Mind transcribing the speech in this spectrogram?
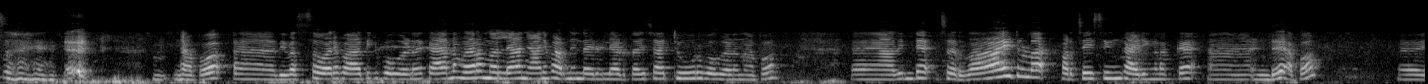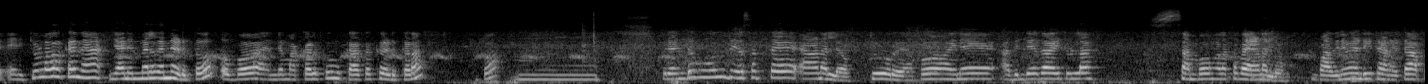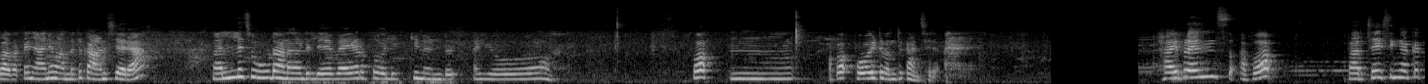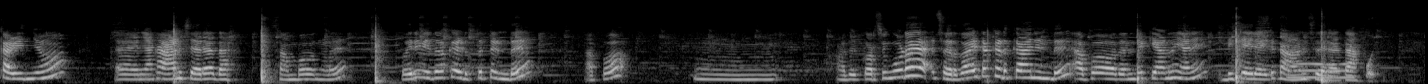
Friends അപ്പോൾ ദിവസം ഓരോ ഭാഗത്തേക്ക് പോവുകയാണ്. കാരണം വേറെ ഒന്നുമല്ല ഞാൻ പറഞ്ഞിട്ടുണ്ടായിരുന്നില്ല അടുത്ത ആഴ്ച ആ ടൂർ പോവുകയാണെന്ന്. അപ്പോൾ അതിന്റെ ചെറുതായിട്ടുള്ള പർച്ചേസിങ് കാര്യങ്ങളൊക്കെ ഉണ്ട്. അപ്പോൾ എനിക്കുള്ളതൊക്കെ ഞാൻ ഞാൻ ഇന്നലെ തന്നെ എടുത്തു. അപ്പോൾ എന്റെ മക്കൾക്കും ഉക്കാക്കൊക്കെ എടുക്കണം. അപ്പോൾ രണ്ട് മൂന്ന് ദിവസത്തെ ആണല്ലോ ടൂറ് അപ്പോൾ അതിന് അതിന്റേതായിട്ടുള്ള സംഭവങ്ങളൊക്കെ വേണമല്ലോ അപ്പോൾ അതിന് വേണ്ടിയിട്ടാണ് കേട്ടോ. അപ്പോൾ അതൊക്കെ ഞാൻ വന്നിട്ട് കാണിച്ചു തരാം. നല്ല ചൂടാണ് കണ്ടില്ലേ? വേറെ ഒലിക്കുന്നുണ്ട്. അയ്യോ. അപ്പോൾ അപ്പോൾ പോയിട്ട് വന്നിട്ട് കാണിച്ചു തരാം. ഹായ് ഫ്രണ്ട്സ് അപ്പോൾ പർച്ചേസിംഗ് ഒക്കെ കഴിഞ്ഞു. ഞാൻ കാണിച്ചു തരാം അതാ സംഭവങ്ങൾ ഒരു വിധമൊക്കെ എടുത്തിട്ടുണ്ട് അപ്പോൾ അത് കുറച്ചും കൂടെ ചെറുതായിട്ടൊക്കെ എടുക്കാനുണ്ട്. അപ്പോൾ അതെന്തൊക്കെയാണെന്ന് ഞാൻ ഡീറ്റെയിൽ ആയിട്ട് കാണിച്ചു തരാം കേട്ടോ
